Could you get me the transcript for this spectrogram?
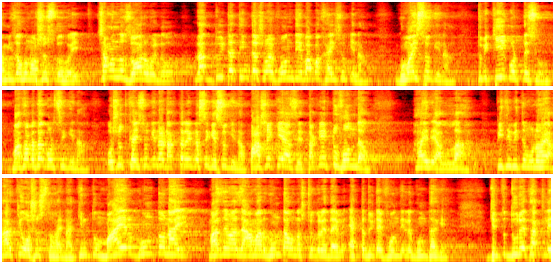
আমি যখন অসুস্থ হই, সামান্য জ্বর হইল, রাত দুইটা, তিনটার সময় ফোন দিয়ে, বাবা, খাইছো কিনা? ঘুমাইছো কিনা? তুমি কি করতেছো? মাথা ব্যথা করছে কিনা? ওষুধ খাইছো কিনা? ডাক্তারের কাছে গেছো কিনা? পাশে কে আছে? তাকে একটু ফোন দাও। হায় রে আল্লাহ, পৃথিবীতে মনে হয় আর কেউ অসুস্থ হয় না, কিন্তু মায়ের ঘুম তো নাই। মাঝে মাঝে আমার ঘুমটাও নষ্ট করে দেয়, একটা দুইটাই ফোন দিলে ঘুম থাকে। কিন্তু দূরে থাকলে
